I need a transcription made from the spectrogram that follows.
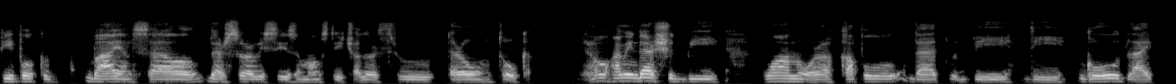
people could buy and sell their services amongst each other through their own token. You know, I mean, there should be one or a couple that would be the gold like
